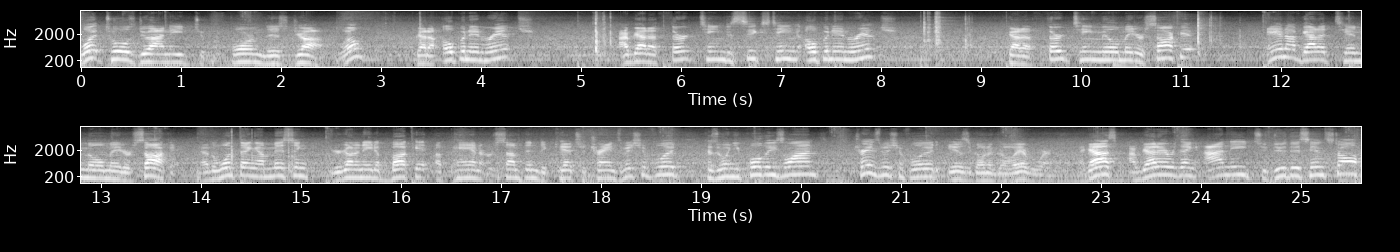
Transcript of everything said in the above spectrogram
What tools do I need to perform this job? Well, got an open-end wrench, I've got a 13 to 16 open end wrench, got a 13 millimeter socket, and I've got a 10 millimeter socket. Now the one thing I'm missing, you're gonna need a bucket, a pan, or something to catch the transmission fluid, because when you pull these lines, transmission fluid is gonna go everywhere. Now guys, I've got everything I need to do this install.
